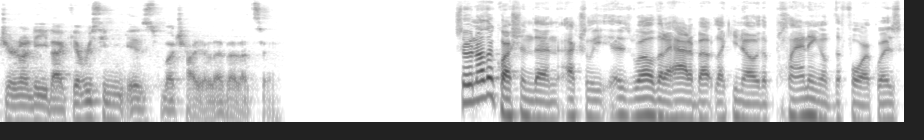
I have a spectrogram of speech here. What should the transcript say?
generally like everything is much higher level let's say so another question then actually as well that i had about like you know the planning of the fork was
